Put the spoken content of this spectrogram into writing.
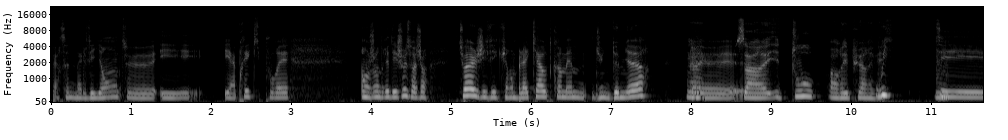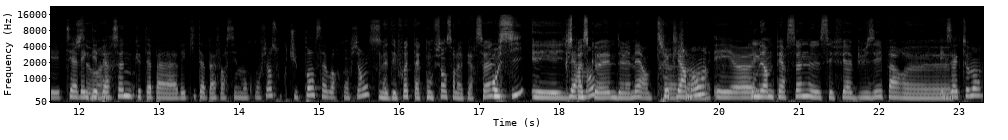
personnes malveillantes euh, et, et après qui pourraient engendrer des choses. Enfin, genre, tu vois, j'ai vécu un blackout quand même d'une demi-heure. Ouais. Euh, Ça, tout aurait pu arriver. oui, t'es es C'est avec des vrai. personnes que t'as pas, avec qui t'as pas forcément confiance ou que tu penses avoir confiance. Mais des fois, tu as confiance en la personne Aussi, et il se passe quand même de la merde. très vois, clairement. genre, et euh, combien de personnes euh, s'est fait abuser par, euh, exactement.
